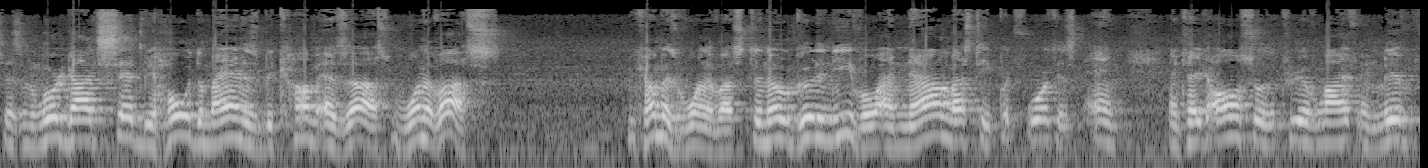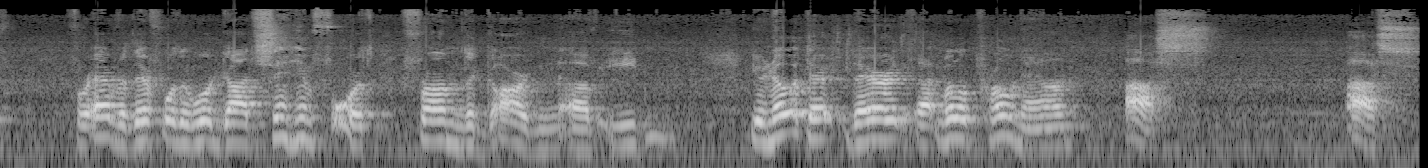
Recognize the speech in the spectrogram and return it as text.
says, And the Lord God said, Behold, the man has become as us, one of us, become as one of us to know good and evil, and now lest he put forth his hand and take also the tree of life and live forever. Therefore the Lord God sent him forth from the Garden of Eden. You note there, there that little pronoun, us. Us.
